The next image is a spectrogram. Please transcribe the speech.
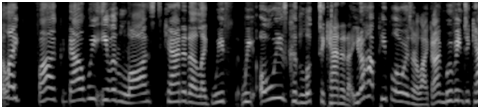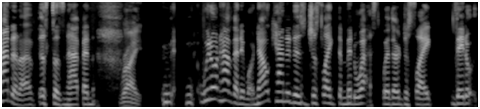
we're like, fuck, now we even lost Canada. Like we we always could look to Canada. You know how people always are like, I'm moving to Canada if this doesn't happen. Right. We don't have that anymore. Now Canada is just like the Midwest, where they're just like they don't.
